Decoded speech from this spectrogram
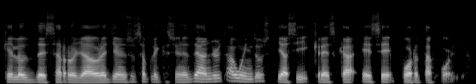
que los desarrolladores lleven sus aplicaciones de Android a Windows y así crezca ese portafolio.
